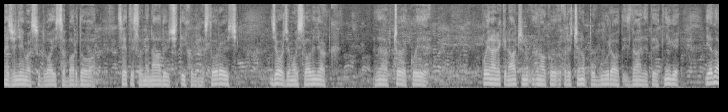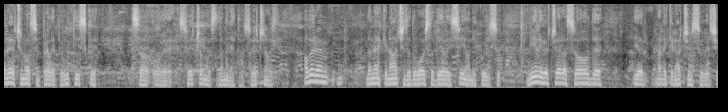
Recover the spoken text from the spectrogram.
Među njima su dvojica Bardova, Svetislav Nenadović i Tihovir Nestorović, Đorđe moj Slavinjak, čovjek koji je koji na neki način onako rečeno pogurao izdanje te knjige. Jednom reči nosim prelepe utiske sa ove svečanosti, za mene je to svečanost, a verujem da na neki način zadovoljstvo dele i svi oni koji su bili večeras ovde, jer na neki način su već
